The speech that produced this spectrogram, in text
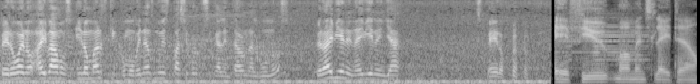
Pero bueno, ahí vamos. Y lo malo es que como venías muy espacio, creo que se calentaron algunos. Pero ahí vienen, ahí vienen ya. Espero. A few moments later.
